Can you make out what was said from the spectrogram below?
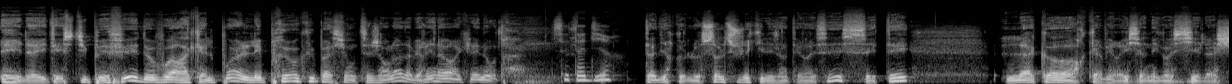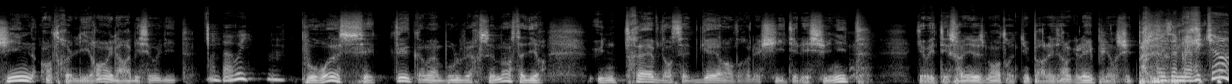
Et il a été stupéfait de voir à quel point les préoccupations de ces gens-là n'avaient rien à voir avec les nôtres. C'est-à-dire? C'est-à-dire que le seul sujet qui les intéressait, c'était l'accord qu'avait réussi à négocier la Chine entre l'Iran et l'Arabie saoudite. Ah bah oui. Mm. Pour eux, c'était comme un bouleversement, c'est-à-dire une trêve dans cette guerre entre les chiites et les sunnites qui avait été soigneusement entretenue par les Anglais, puis ensuite par les, Américains.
